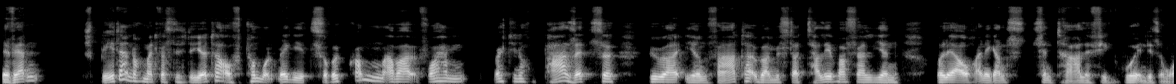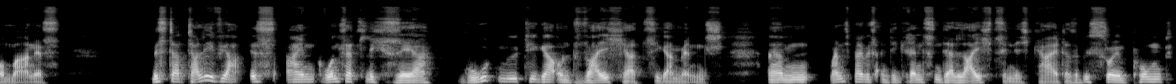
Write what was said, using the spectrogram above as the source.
Wir werden später noch mal etwas detaillierter auf Tom und Maggie zurückkommen, aber vorher möchte ich noch ein paar Sätze über ihren Vater, über Mr. Tulliver verlieren, weil er auch eine ganz zentrale Figur in diesem Roman ist. Mr. Tulliver ist ein grundsätzlich sehr gutmütiger und weichherziger Mensch. Ähm, manchmal bis an die Grenzen der Leichtsinnigkeit, also bis zu dem Punkt,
